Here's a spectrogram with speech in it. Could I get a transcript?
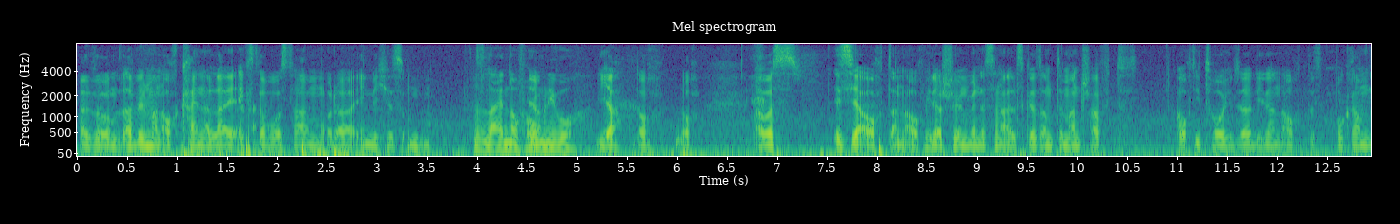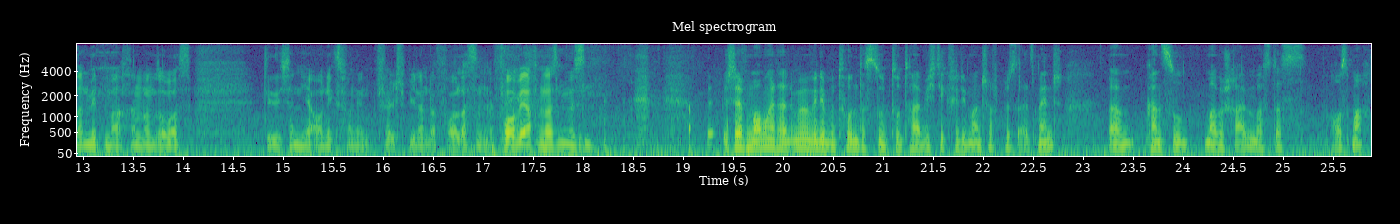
Also da will man auch keinerlei Extrawurst haben oder ähnliches. Und, Das Leiden auf hohem Ja. Niveau. ja, doch, doch. Aber es ist ja auch dann auch wieder schön, wenn es dann als gesamte Mannschaft, auch die Torhüter, die dann auch das Programm dann mitmachen und sowas, die sich dann hier auch nichts von den Feldspielern davor lassen, vorwerfen lassen müssen. Steffen Baumgart hat immer wieder betont, dass du total wichtig für die Mannschaft bist als Mensch. Ähm, kannst du mal beschreiben, was das ausmacht?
